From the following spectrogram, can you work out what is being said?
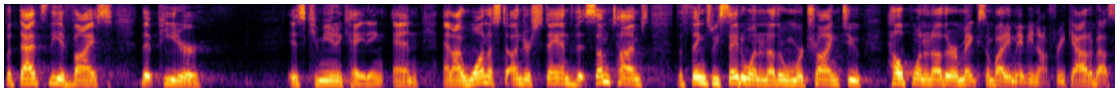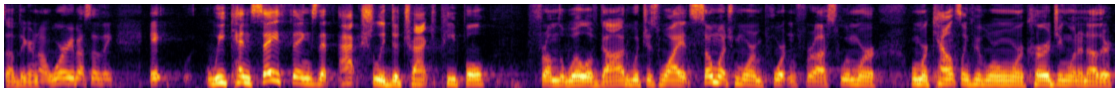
but that's the advice that Peter is communicating. And, and I want us to understand that sometimes the things we say to one another when we're trying to help one another or make somebody maybe not freak out about something or not worry about something, it, we can say things that actually detract people from the will of God, which is why it's so much more important for us when we're when we're counseling people, when we're encouraging one another,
